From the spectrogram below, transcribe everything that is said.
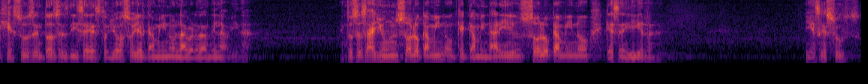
Jesús entonces dice esto, yo soy el camino, la verdad y la vida. Entonces hay un solo camino que caminar y hay un solo camino que seguir. Y es Jesús.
